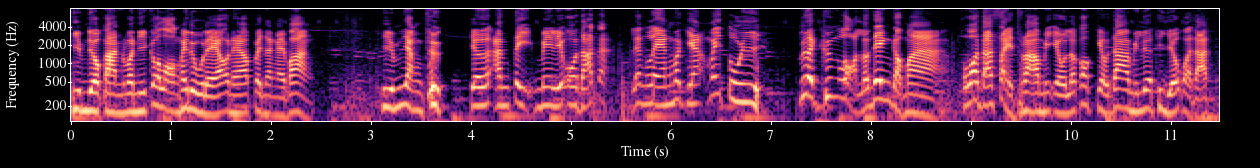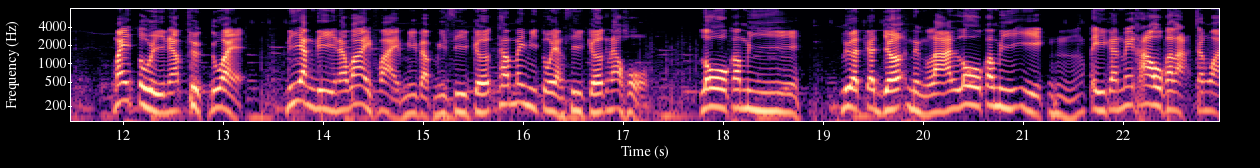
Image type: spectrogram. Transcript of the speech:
ทีมเดียวกัน วันนี้ก็ลองให้ดูแล้วนะครับเป็นยังไงบ้าง ทีมอย่างถึกเจออันติเมลิโอดัสอะแรงๆเมื่อกี้ไม่ตุยเลือดครึ่งหลอดแล้วเด้งกลับมา เพราะว่าดัสใส่ทรามิเอลแล้วก็เกลด้ามีเลือดที่เยอะกว่าดัสไม่ตุยนะครับถึกด้วย นี่ยังดีนะว่าอีกฝ่ายมีแบบมีซีเกิร์กถ้าไม่มีตัวอย่างซีเกิร์กนะโอ้โหโลก็มี เลือดก็เยอะ 1 ล้านโลก็มีอีกตีกันไม่เข้ากันละจังหวะ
